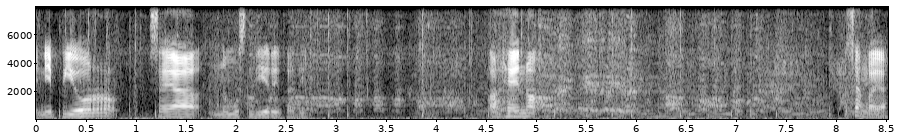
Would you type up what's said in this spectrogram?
Ini pure saya nemu sendiri tadi. Ah, Heno. Bisa nggak ya?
